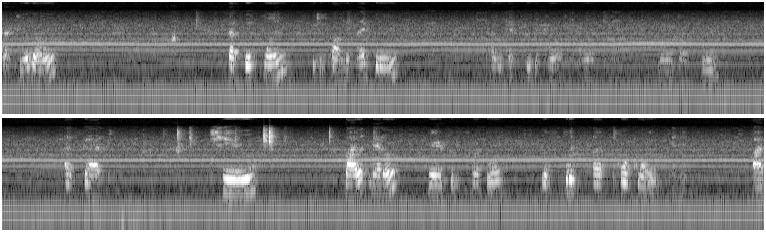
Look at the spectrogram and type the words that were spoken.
Got two of those. Got this one, which is called Midnight Blue see the color on the dark blue. I've got two violet metals, very pretty purple with splits of turquoise in it, five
